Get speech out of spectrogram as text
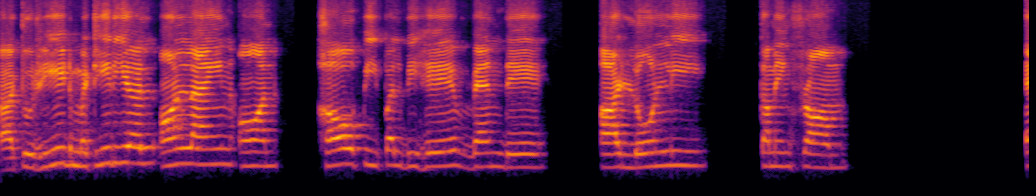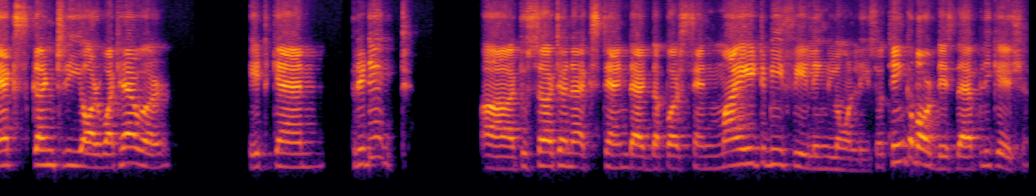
uh, to read material online on how people behave when they are lonely coming from x country or whatever it can predict uh, to certain extent that the person might be feeling lonely. So think about this the application.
